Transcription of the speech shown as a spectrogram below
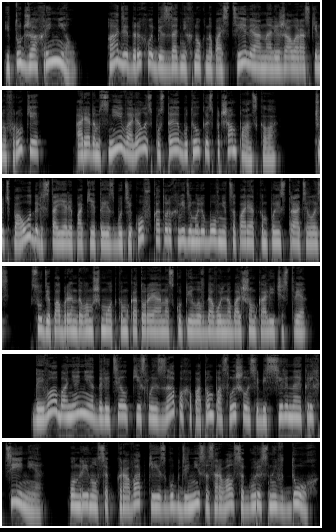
и тут же охренел. Ади дрыхла без задних ног на постели, она лежала, раскинув руки, а рядом с ней валялась пустая бутылка из-под шампанского. Чуть поодаль стояли пакеты из бутиков, в которых, видимо, любовница порядком поистратилась, судя по брендовым шмоткам, которые она скупила в довольно большом количестве. До его обоняния долетел кислый запах, а потом послышалось обессиленное кряхтение. Он ринулся к кроватке, и из губ Дениса сорвался горестный вдох.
